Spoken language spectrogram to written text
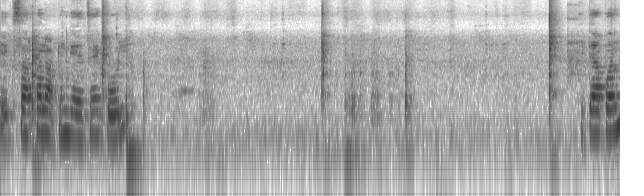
एकसारखा लाटून घ्यायचा आहे गोल. इथे आपण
